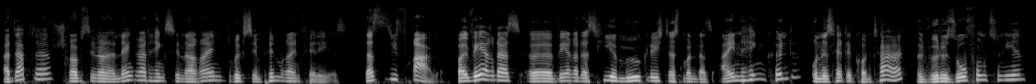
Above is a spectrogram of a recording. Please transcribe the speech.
Adapter, schraubst den an ein Lenkrad, hängst den da rein, drückst den Pin rein, fertig ist. Das ist die Frage. Weil wäre das, äh, wäre das hier möglich, dass man das einhängen könnte und es hätte Kontakt und würde so funktionieren,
